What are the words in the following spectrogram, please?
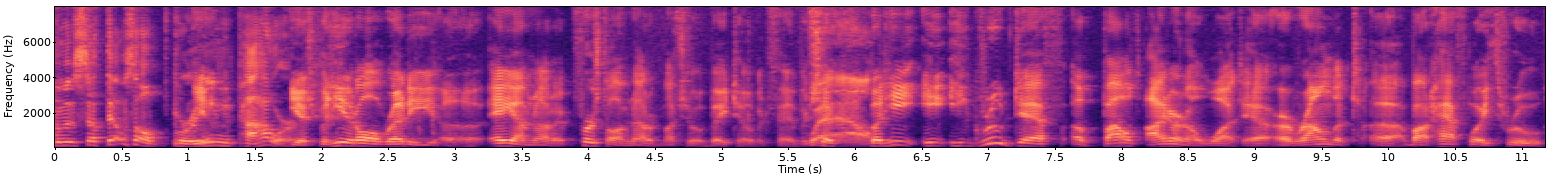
some of the stuff? That was all brain power. Yes, but he had already. Uh, a, I'm not a. First of all, I'm not a, much of a Beethoven fan. But, so- Wow. but he, he he grew deaf about I don't know what uh, around the t- uh, about halfway through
